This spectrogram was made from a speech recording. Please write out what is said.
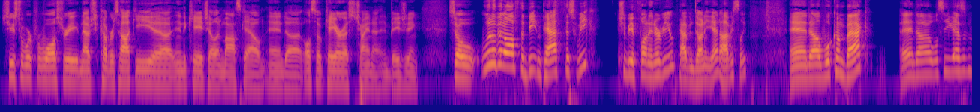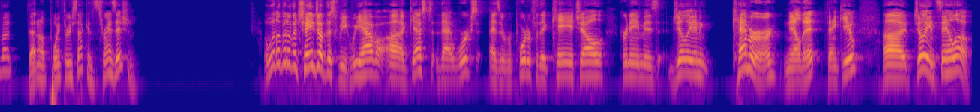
She used to work for Wall Street, and now she covers hockey uh, in the KHL in Moscow and uh, also KRS China in Beijing. So a little bit off the beaten path this week. Should be a fun interview. Haven't done it yet, obviously. And uh, we'll come back and uh, we'll see you guys in about, I don't know, 0.3 seconds. Transition. A little bit of a change up this week. We have a guest that works as a reporter for the KHL. Her name is Jillian Kemmerer. Nailed it. Thank you. Uh, Jillian, say hello.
